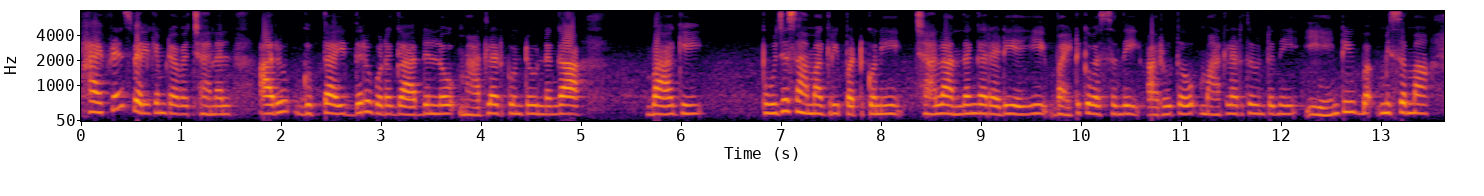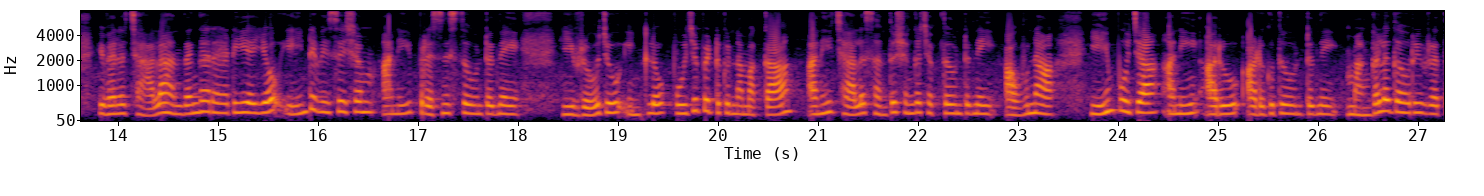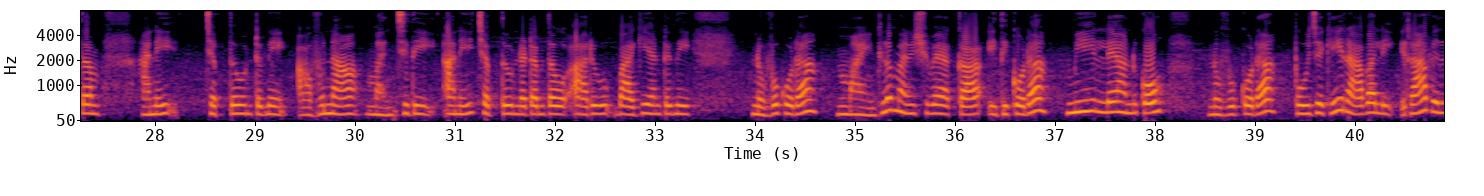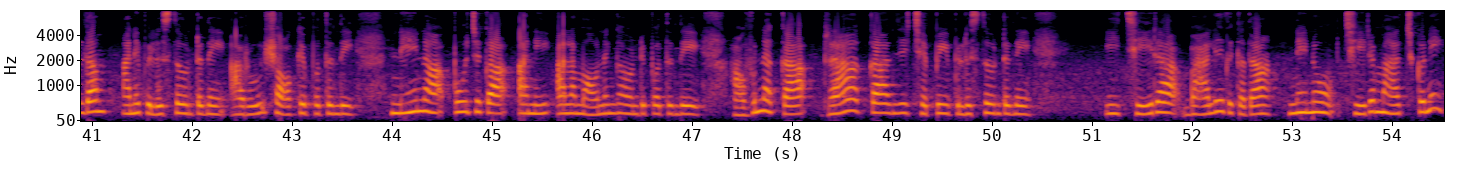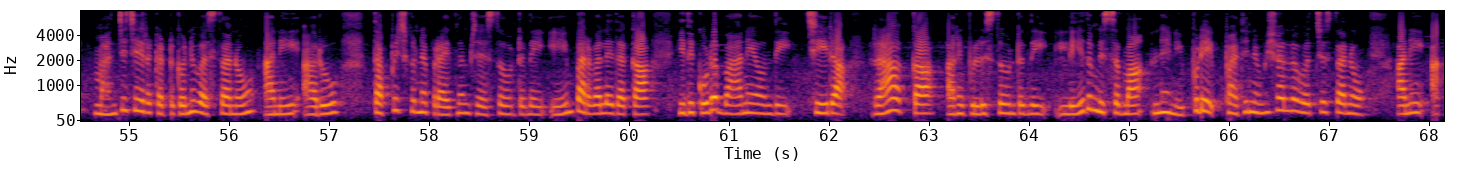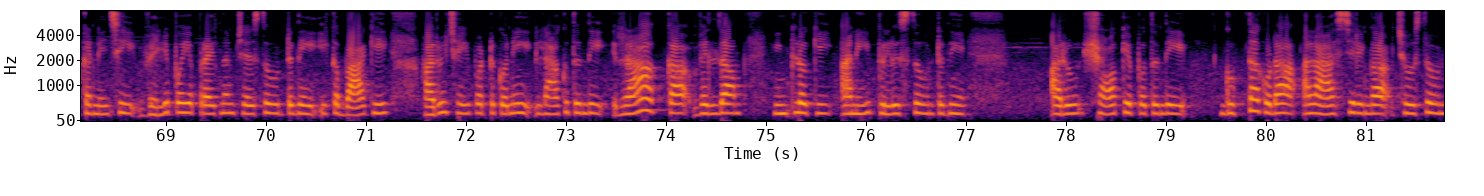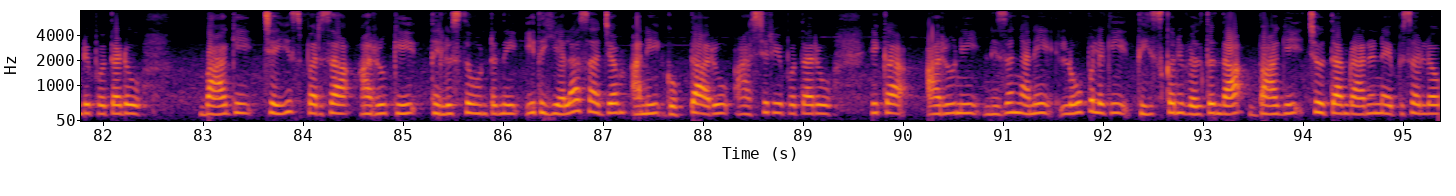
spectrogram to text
Hi friends welcome to our channel Aru Gupta ఇద్దరు కూడా గార్డెన్లో మాట్లాడుకుంటూ ఉండగా బాగి పూజ సామాగ్రి పట్టుకొని చాలా అందంగా రెడీ అయ్యి బయటకు వస్తుంది. అరుతో మాట్లాడుతూ ఉంటుంది ఏంటి మిస్ అమ్మ ఇవాళ చాలా అందంగా రెడీ అయ్యో ఏంటి విశేషం? అని ప్రశ్నిస్తూ ఉంటుంది. ఈ రోజు ఇంట్లో పూజ పెట్టుకున్నామక్క అని చాలా సంతోషంగా చెప్తూ ఉంటుంది. అవునా ఏం పూజ? అని అరు అడుగుతూ ఉంటుంది. మంగళగౌరి వ్రతం అని చెప్తూ ఉంటుంది అవునా మంచిది అని చెప్తూ ఉండటంతో ఆరు బాగి అంటుంది నువ్వు కూడా మా ఇంట్లో మనిషివే అక్క ఇది కూడా మీ ఇల్లే అనుకో. నువ్వు కూడా పూజకి రావాలి రా వెళ్దాం అని పిలుస్తూ ఉంటుంది. ఆరు షాక్ అయిపోతుంది నేనా పూజక? అని అలా మౌనంగా ఉండిపోతుంది. అవునక్క రా అక్క అని చెప్పి పిలుస్తూ ఉంటుంది. ఈ చీర బాలేదు కదా నేను చీర మార్చుకొని మంచి చీర కట్టుకొని వస్తాను అని అరు తప్పించుకునే ప్రయత్నం చేస్తూ ఉంటుంది. ఏం పర్వాలేదక్క ఇది కూడా బాగానే ఉంది. చీర రా అక్క అని పిలుస్తూ ఉంటుంది. లేదు మిస్సమ్మ నేను ఇప్పుడే పది నిమిషాల్లో వచ్చేస్తాను అని అక్కడి నుంచి వెళ్ళిపోయే ప్రయత్నం చేస్తూ ఉంటుంది. ఇక బాగి అరు చేయి పట్టుకొని లాగుతుంది. రా అక్క వెళ్దాం ఇంట్లోకి అని పిలుస్తూ ఉంటుంది. అరు షాక్ అయిపోతుంది. గుప్తా కూడా అలా ఆశ్చర్యంగా చూస్తూ ఉండిపోతాడు. బాగి చెయ్యి స్పర్శ అరుకి తెలుస్తూ ఉంటుంది. ఇది ఎలా సాధ్యం అని గుప్తా అరు ఆశ్చర్యపోతారు. ఇక అరుని నిజంగానే లోపలికి తీసుకొని వెళ్తుందా? బాగి చూద్దాం రానున్న ఎపిసోడ్లో.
